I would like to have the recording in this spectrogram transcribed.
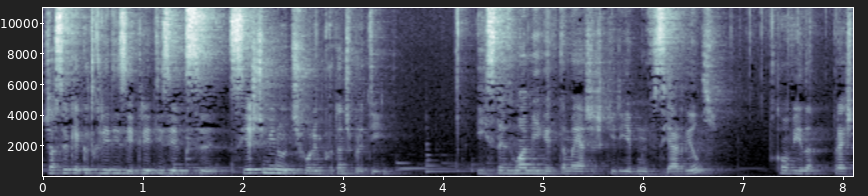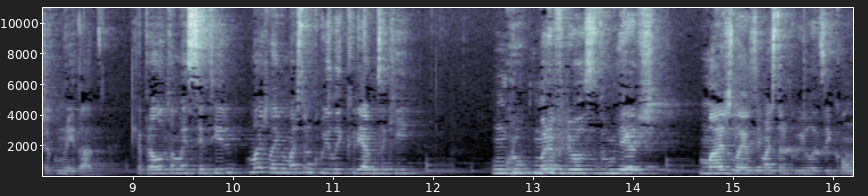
já sei o que é que eu te queria dizer. Queria dizer que se, se estes minutos forem importantes para ti e se tens uma amiga que também achas que iria beneficiar deles, convida para esta comunidade, que é para ela também se sentir mais leve e mais tranquila e criarmos aqui um grupo maravilhoso de mulheres mais leves e mais tranquilas e com,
